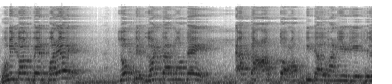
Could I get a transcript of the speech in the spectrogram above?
ভূমিকম্পের পরে চব্বিশ ঘণ্টার মধ্যে একটা আত্ম হসপিটাল বানিয়ে দিয়েছিল।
